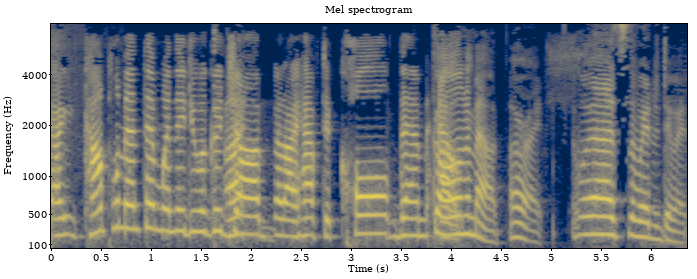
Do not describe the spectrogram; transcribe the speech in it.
I compliment them when they do a good I- job, but I have to call them Calling out. them out. All right. Well, that's the way to do it.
